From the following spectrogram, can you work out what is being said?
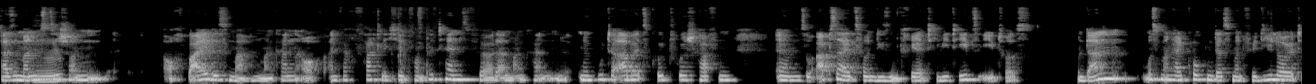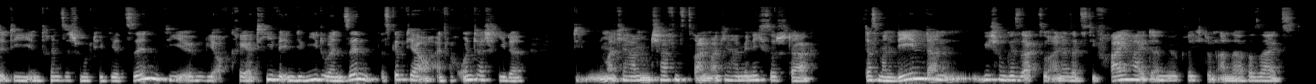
Also man mhm. müsste schon auch beides machen. Man kann auch einfach fachliche Kompetenz fördern, man kann eine gute Arbeitskultur schaffen, ähm, so abseits von diesem Kreativitätsethos. Und dann muss man halt gucken, dass man für die Leute, die intrinsisch motiviert sind, die irgendwie auch kreative Individuen sind, es gibt ja auch einfach Unterschiede, die, manche haben einen Schaffensdrang, manche haben ihn nicht so stark, dass man denen dann, wie schon gesagt, so einerseits die Freiheit ermöglicht und andererseits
